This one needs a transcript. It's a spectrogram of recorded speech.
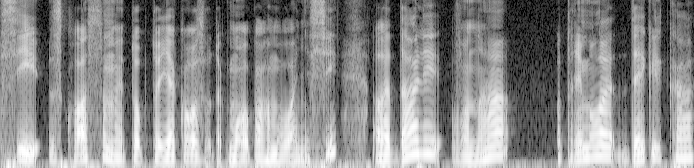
C з класами, тобто як розвиток мови програмування C, але далі вона отримала декілька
